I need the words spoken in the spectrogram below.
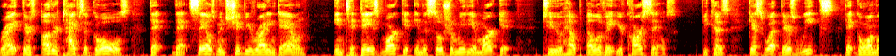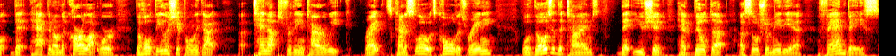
Right? There's other types of goals that that salesmen should be writing down in today's market in the social media market to help elevate your car sales because guess what there's weeks that go on the that happen on the car lot where the whole dealership only got uh, 10 ups for the entire week right it's kind of slow it's cold it's rainy well those are the times that you should have built up a social media fan base,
